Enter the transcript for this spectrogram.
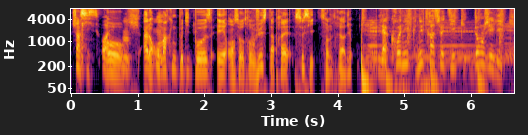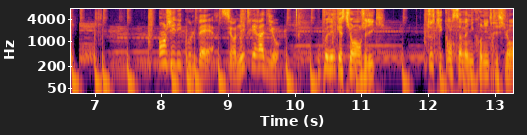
J'insiste. Oh oui. Mm. Alors, on mm. marque une petite pause et on se retrouve juste après ceci sur Nutri Radio. La chronique nutraceutique d'Angélique. Angélique Houlbert sur Nutri Radio. Vous posez une question, Angélique tout ce qui concerne la micronutrition,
